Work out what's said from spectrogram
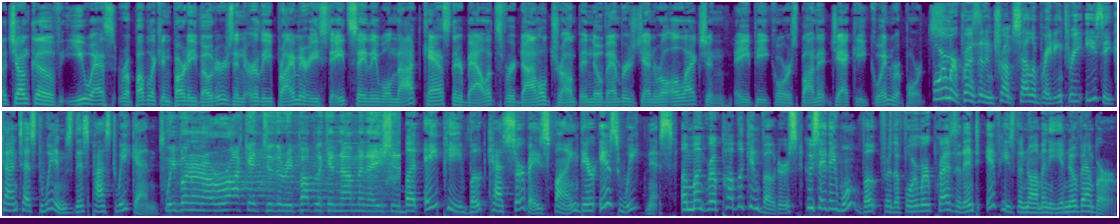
A chunk of U.S. Republican Party voters in early primary states say they will not cast their ballots for Donald Trump in November's general election. AP correspondent Jackie Quinn reports. Former President Trump celebrating three easy contest wins this past weekend. We put on a rocket to the Republican nomination. But AP VoteCast surveys find there is weakness among Republican voters who say they won't vote for the former president if he's the nominee in November.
